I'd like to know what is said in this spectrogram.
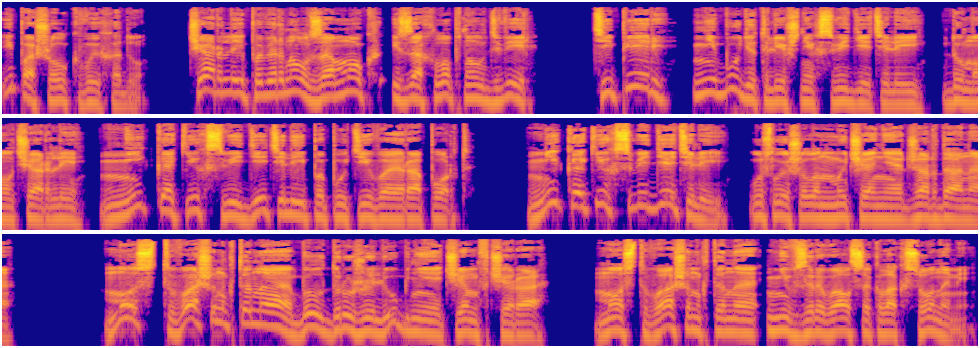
и пошел к выходу. Чарли повернул замок и захлопнул дверь. «Теперь не будет лишних свидетелей», — думал Чарли, — «никаких свидетелей по пути в аэропорт». «Никаких свидетелей», — услышал он мычание Джордана. Мост Вашингтона был дружелюбнее, чем вчера. Мост Вашингтона не взрывался клаксонами.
